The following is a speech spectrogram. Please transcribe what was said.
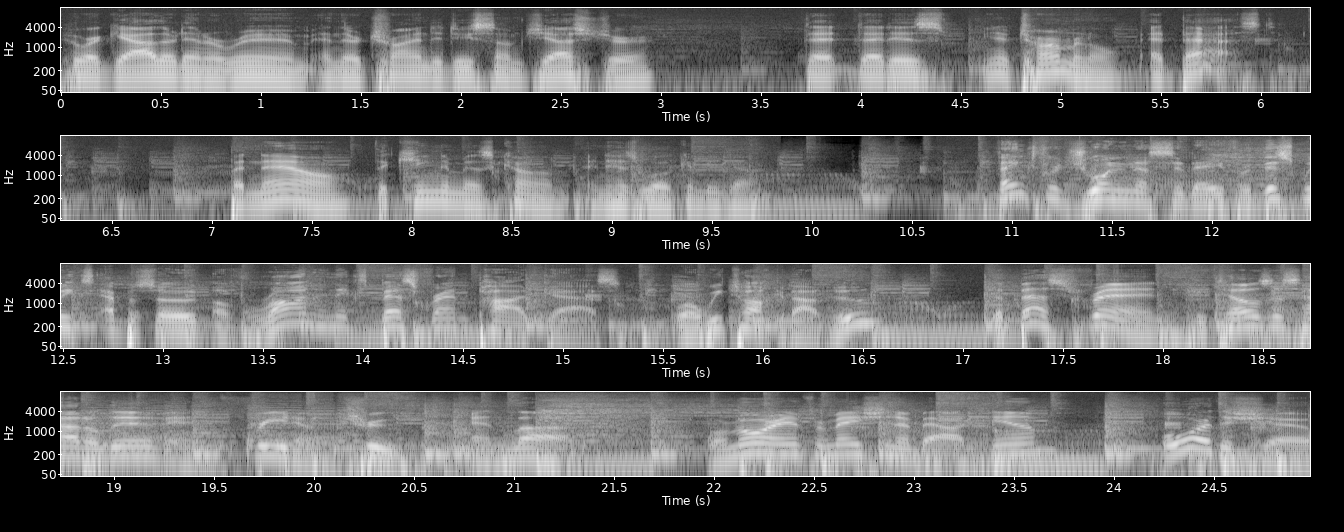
who are gathered in a room and they're trying to do some gesture that that is you know terminal at best. But now the kingdom has come and his will can be done. Thanks for joining us today for this week's episode of Ron and Nick's Best Friend podcast, where we talk about who? the best friend who tells us how to live in freedom truth and love. For more information about him or the show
